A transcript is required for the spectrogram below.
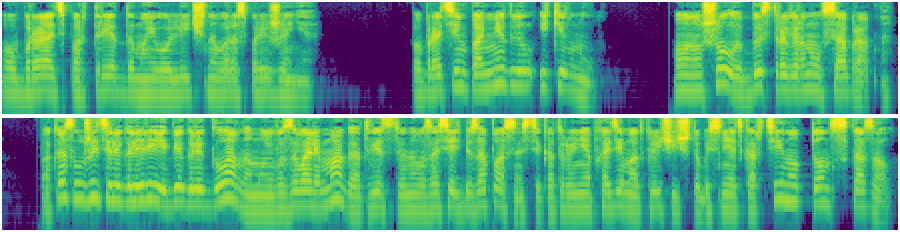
Убрать портрет до моего личного распоряжения». Побратим помедлил и кивнул. Он ушел и быстро вернулся обратно. Пока служители галереи бегали к главному и вызывали мага, ответственного за сеть безопасности, которую необходимо отключить, чтобы снять картину, Тонс сказал.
